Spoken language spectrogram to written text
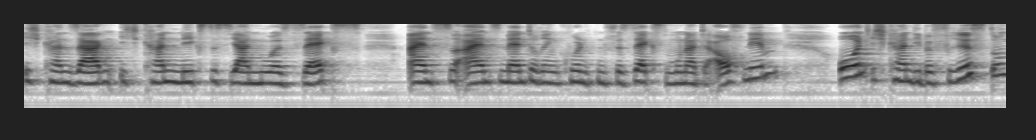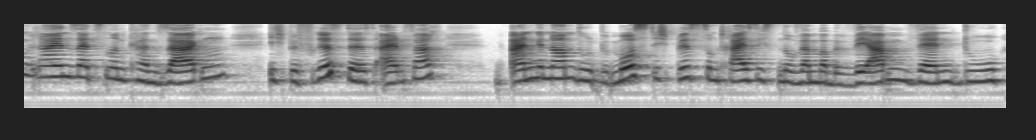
ich kann sagen, ich kann nächstes Jahr nur sechs 1 zu 1 Mentoring-Kunden für sechs Monate aufnehmen. Und ich kann die Befristung reinsetzen und kann sagen, ich befriste es einfach Angenommen, du musst dich bis zum 30. November bewerben, wenn du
